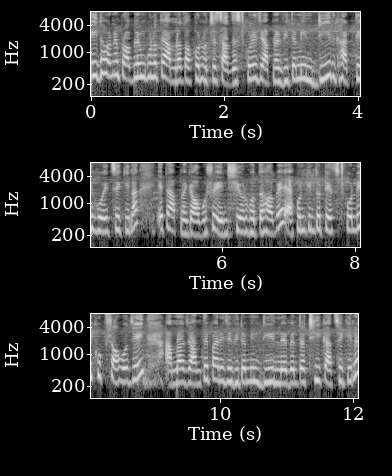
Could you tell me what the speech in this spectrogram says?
এই ধরনের প্রবলেমগুলোতে আমরা তখন হচ্ছে সাজেস্ট করি যে আপনার ভিটামিন ডির ঘাটতি হয়েছে কিনা, এটা আপনাকে অবশ্যই এনশিওর হতে হবে। এখন কিন্তু টেস্ট করলেই খুব সহজেই আমরা জানতে পারি যে ভিটামিন ডির লেভেলটা ঠিক আছে কি না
